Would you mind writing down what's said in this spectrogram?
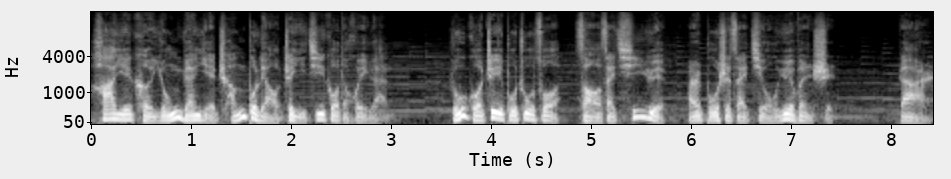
哈耶克永远也成不了这一机构的会员。如果这部著作早在七月而不是在九月问世。”然而，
